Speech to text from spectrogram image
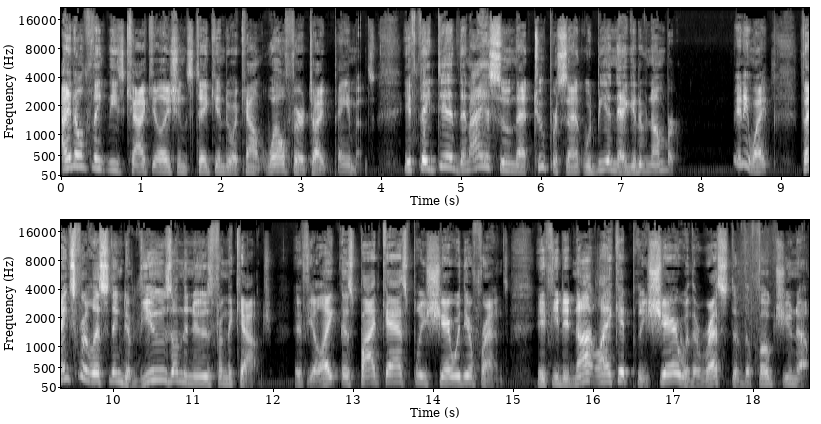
I don't think these calculations take into account welfare type payments. If they did, then I assume that 2% would be a negative number. Anyway, thanks for listening to Views on the News from the Couch. If you like this podcast, please share with your friends. If you did not like it, please share with the rest of the folks you know.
